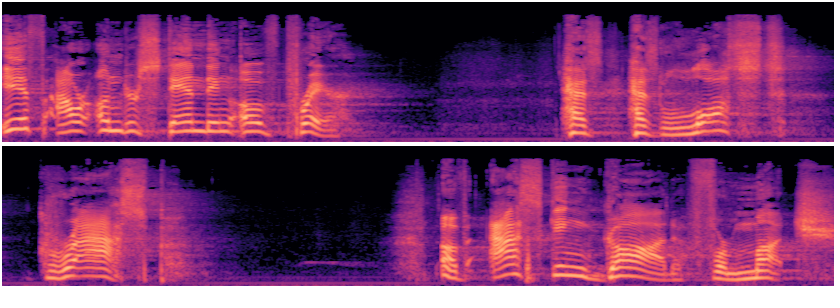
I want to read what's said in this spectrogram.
if our understanding of prayer has, has lost grasp of asking God for much,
